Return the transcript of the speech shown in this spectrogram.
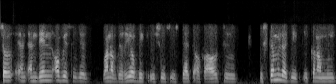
So, and, and then obviously the, one of the real big issues is that of how to to stimulate the economy,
